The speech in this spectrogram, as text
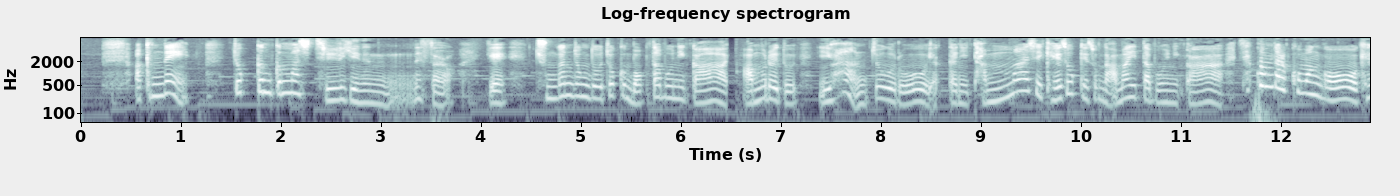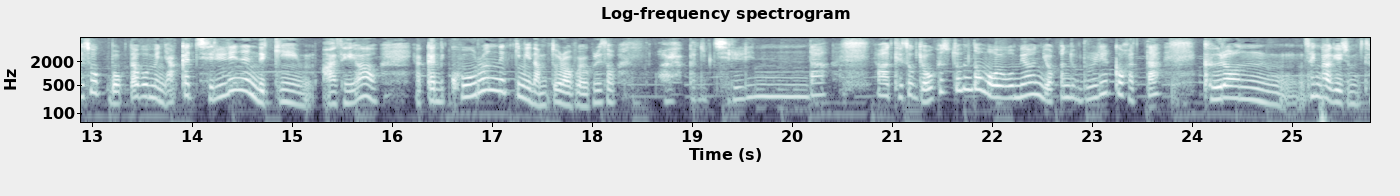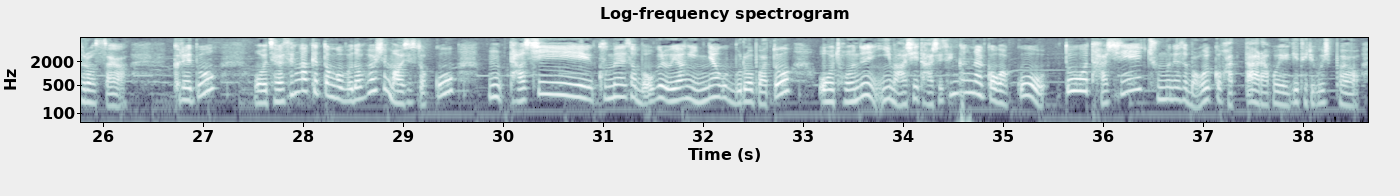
아 근데 조금 끝맛이 질리기는 했어요. 이게 중간 정도 조금 먹다 보니까 아무래도 이 화 안쪽으로 약간 이 단맛이 계속 계속 남아있다 보니까 새콤달콤한 거 계속 먹다 보면 약간 질리는 느낌 아세요? 약간 그런 느낌이 남더라고요. 그래서 어, 약간 좀 질린다? 아, 계속 여기서 좀 더 먹으면 약간 좀 물릴 것 같다? 그런 생각이 좀 들었어요. 그래도 어, 제가 생각했던 것보다 훨씬 맛있었고 음, 다시 구매해서 먹을 의향이 있냐고 물어봐도 어, 저는 이 맛이 다시 생각날 것 같고 또 다시 주문해서 먹을 것 같다라고 얘기 드리고 싶어요.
